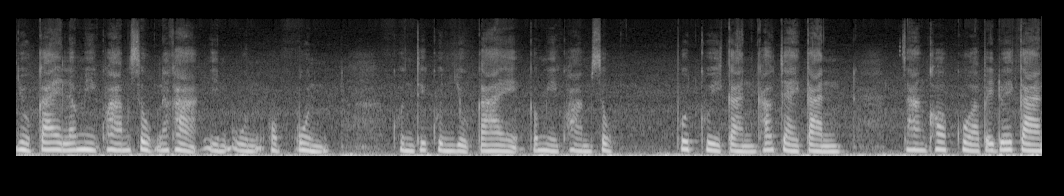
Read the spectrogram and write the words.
อยู่ใกล้แล้วมีความสุขนะคะ อิ่มอุ่นอบอุ่น คนที่คุณอยู่ใกล้ก็มีความสุข พูดคุยกันเข้าใจกัน สร้างครอบครัวไปด้วยกัน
